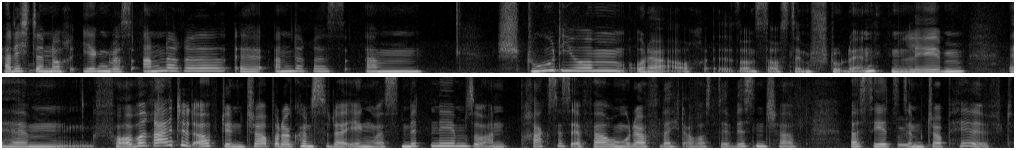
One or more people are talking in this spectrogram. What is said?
Hatte ich dann noch irgendwas andere, äh, anderes am Studium oder auch äh, sonst aus dem Studentenleben ähm, vorbereitet auf den Job oder konntest du da irgendwas mitnehmen, so an Praxiserfahrung oder vielleicht auch aus der Wissenschaft, was dir jetzt im Job hilft?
